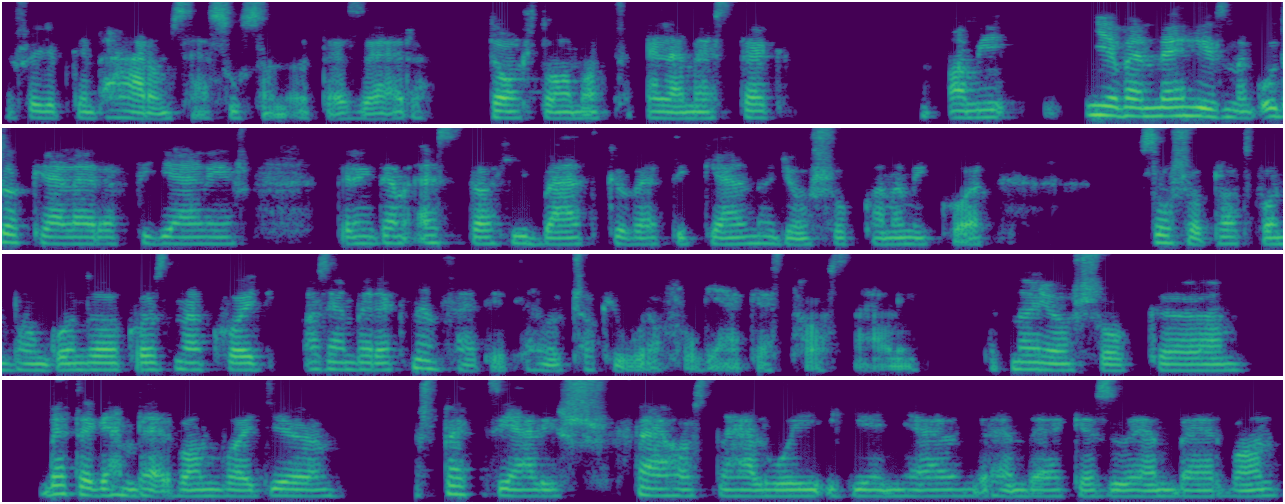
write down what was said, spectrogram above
és egyébként 325 ezer tartalmat elemeztek, ami nyilván nehéz, meg oda kell erre figyelni, és szerintem ezt a hibát követik el nagyon sokan, amikor social platformban gondolkoznak, hogy az emberek nem feltétlenül csak jóra fogják ezt használni. Tehát nagyon sok beteg ember van, vagy speciális felhasználói igényel rendelkező ember van,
